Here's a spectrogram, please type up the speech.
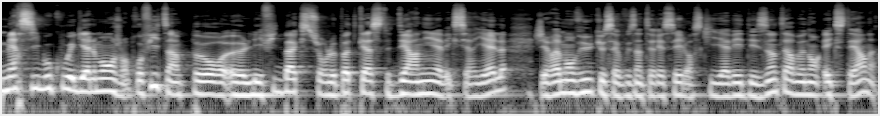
Merci beaucoup également, j'en profite hein, pour euh, les feedbacks sur le podcast dernier avec Cyriel. J'ai vraiment vu que ça vous intéressait lorsqu'il y avait des intervenants externes.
